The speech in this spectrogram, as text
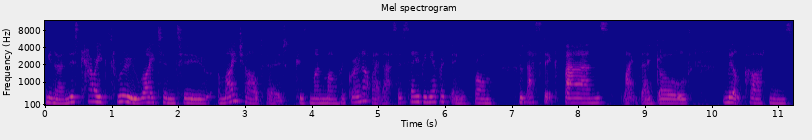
you know, and this carried through right into my childhood because my mum had grown up like that. So saving everything from elastic bands like they're gold, milk cartons,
